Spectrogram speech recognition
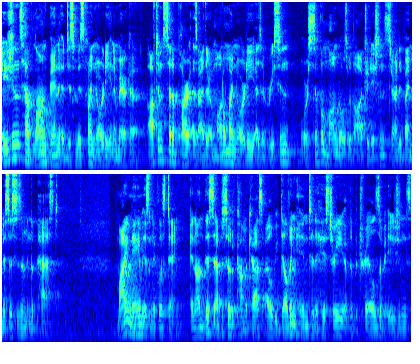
Asians have long been a dismissed minority in America, often set apart as either a model minority as of recent or simple mongrels with odd traditions surrounded by mysticism in the past. My name is Nicholas Dang, and on this episode of Comicast, I will be delving into the history of the portrayals of Asians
